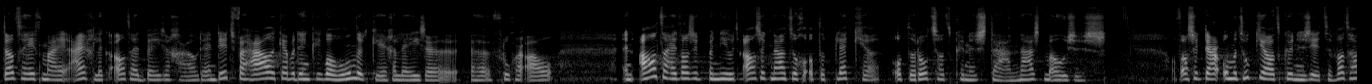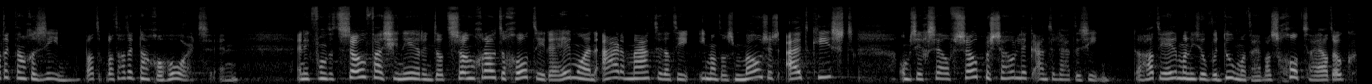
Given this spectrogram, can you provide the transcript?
dat heeft mij eigenlijk altijd bezig gehouden. En dit verhaal, ik heb het denk ik wel honderd keer gelezen vroeger al. En altijd was ik benieuwd, als ik nou toch op dat plekje op de rots had kunnen staan, naast Mozes. Of als ik daar om het hoekje had kunnen zitten, wat had ik dan gezien? Wat, wat had ik dan gehoord? En, en ik vond het zo fascinerend dat zo'n grote God die de hemel en aarde maakte, dat hij iemand als Mozes uitkiest om zichzelf zo persoonlijk aan te laten zien. Dat had hij helemaal niet hoeven doen, want hij was God. Hij had ook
